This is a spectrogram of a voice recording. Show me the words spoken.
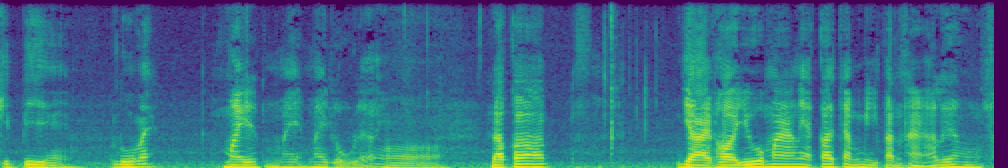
กี่ปีรู้ไหมไม่ไม่ไม่รู้เลยอ๋อแล้วก็ยายพออายุมากเนี่ย ก็จะมีปัญหาเรื่องส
